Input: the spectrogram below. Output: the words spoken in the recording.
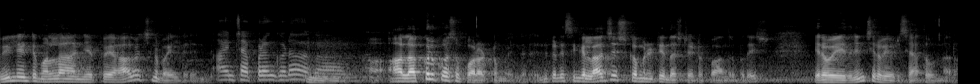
వీళ్ళేంటి మళ్ళా అని చెప్పి ఆలోచన బయలుదేరింది. ఆయన చెప్పడం కూడా ఆ- హక్కుల కోసం పోరాటం బయలుదేరారు ఎందుకంటే single largest community in the state of Andhra Pradesh ఇరవై ఐదు నుంచి ఇరవై ఏడు శాతం ఉన్నారు.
